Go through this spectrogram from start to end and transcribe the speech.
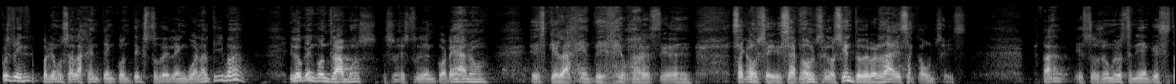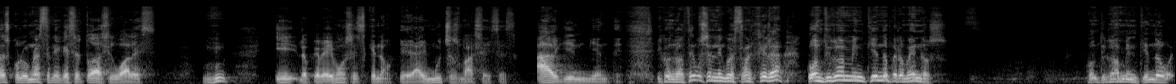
Pues bien, ponemos a la gente en contexto de lengua nativa y lo que encontramos, es un estudio en coreano, es que la gente dice, saca un 6, saca un 6, lo siento de verdad, he sacado un 6. Estos números tenían que, estas columnas tenían que ser todas iguales. Y lo que vemos es que no, que hay muchos más 6. Alguien miente. Y cuando lo hacemos en lengua extranjera, continúan mintiendo, pero menos. Continúan mintiendo,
